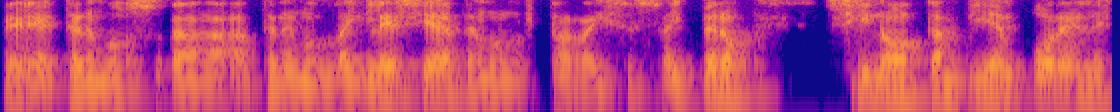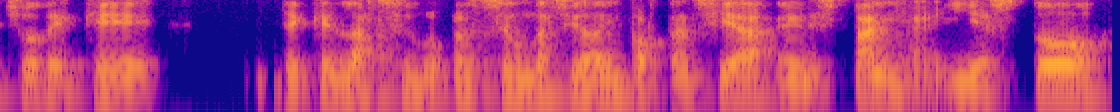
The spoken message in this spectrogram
eh, tenemos, ah, tenemos la iglesia, tenemos nuestras raíces ahí, pero sino también por el hecho de que, de que es la segunda ciudad de importancia en España y esto,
